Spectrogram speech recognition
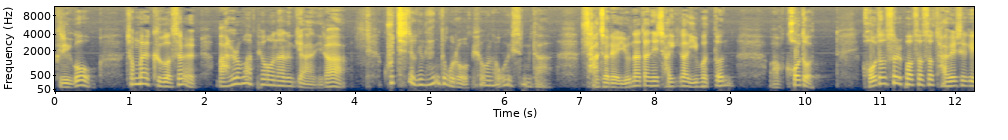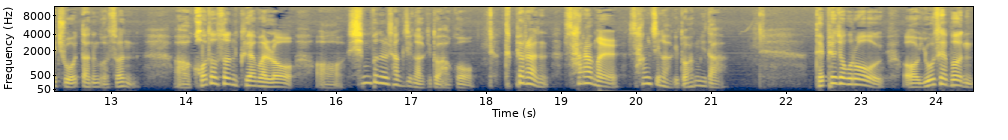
그리고 정말 그것을 말로만 표현하는 게 아니라 구체적인 행동으로 표현하고 있습니다. 4절에 요나단이 자기가 입었던 어, 겉옷 겉옷을 벗어서 다윗에게 주었다는 것은 어, 겉옷은 그야말로 어, 신분을 상징하기도 하고 특별한 사랑을 상징하기도 합니다. 대표적으로 어, 요셉은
